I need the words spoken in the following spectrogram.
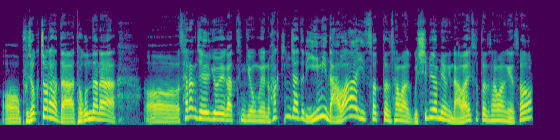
어, 부적절하다. 더군다나 어, 사랑제일교회 같은 경우에는 확진자들이 이미 나와 있었던 상황이고 10여 명이 나와 있었던 상황에서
